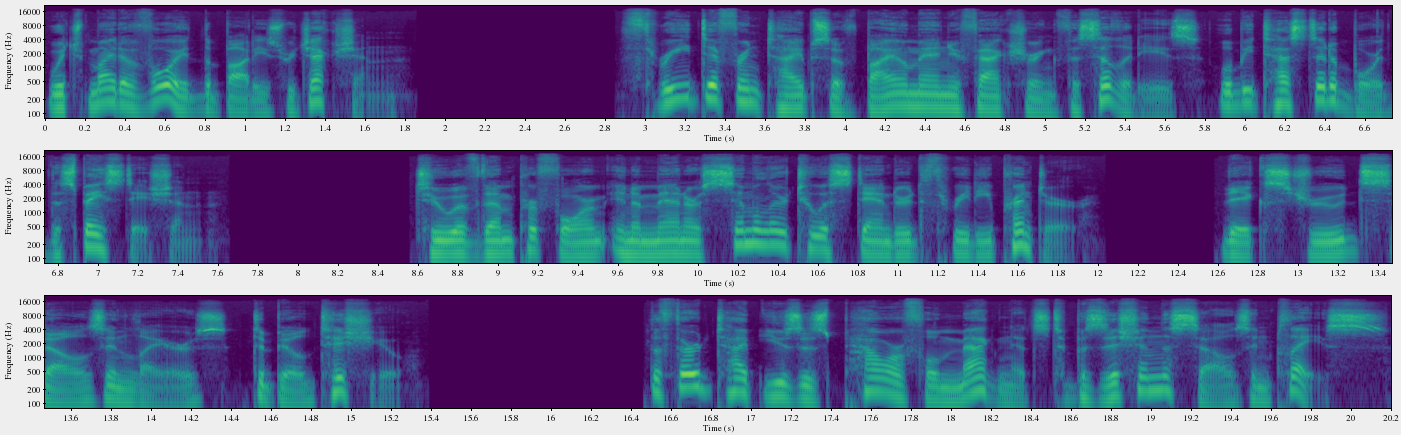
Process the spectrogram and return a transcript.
which might avoid the body's rejection. Three different types of biomanufacturing facilities will be tested aboard the space station. Two of them perform in a manner similar to a standard 3D printer. They extrude cells in layers to build tissue. The third type uses powerful magnets to position the cells in place.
